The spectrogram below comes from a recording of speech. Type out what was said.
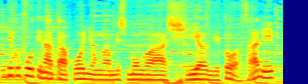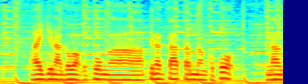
hindi ko po tinatapon yung ah, mismong ah, shell nito. Sa halip ay ginagawa ko pong ah, pinagtatamnan ko po ng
